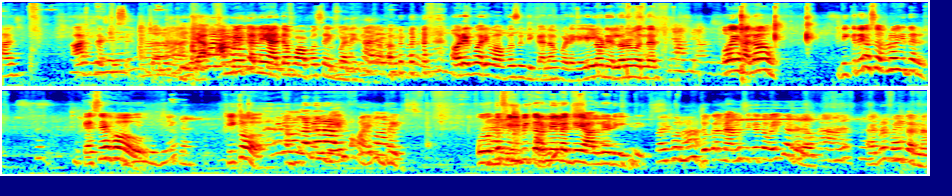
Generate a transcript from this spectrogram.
आज आज प्रैक्टिस चलो ठीक है अब मैं कल नहीं आता वापस एक बार ही और एक बार वापस से दिखाना पड़ेगा ಇಲ್ಲಿ ನೋಡಿ ಎಲ್ಲರೂ ಬಂದರ್ ओए हेलो दिख रहे हो सब लोग इधर कैसे हो ठीक हो वो तो फील भी करने लग गए ऑलरेडी जो कल मैम ने सीखे तो वही कर रहे हो ಐಬ್ರೋ ಫಿಲ್ करना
